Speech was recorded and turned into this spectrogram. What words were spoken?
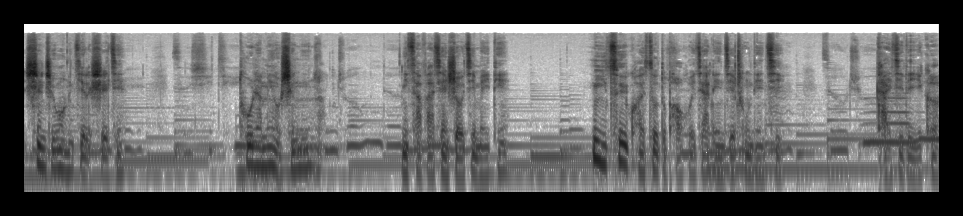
甚至忘记了时间。突然没有声音了，你才发现手机没电。你最快速的跑回家连接充电器，开机的一刻，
